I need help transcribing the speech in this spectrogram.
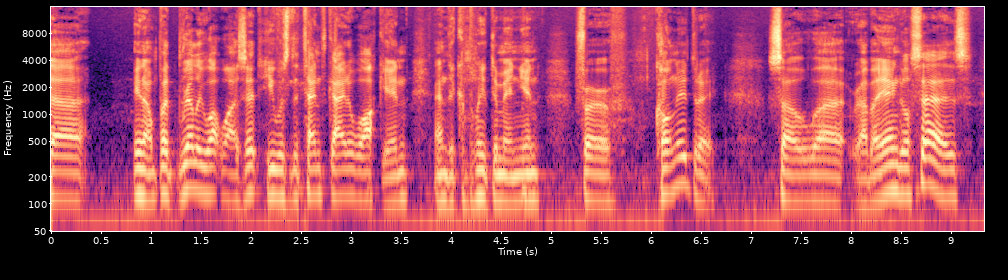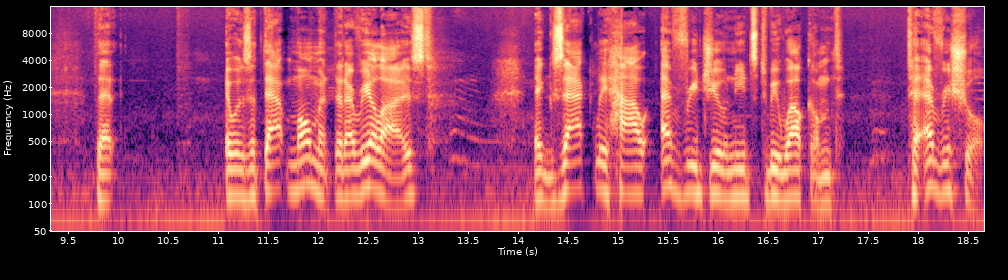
uh, you know, but really, what was it? He was the tenth guy to walk in and to complete minyan for Kol Nidre. So uh, Rabbi Engel says that it was at that moment that I realized exactly how every Jew needs to be welcomed to every shul.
